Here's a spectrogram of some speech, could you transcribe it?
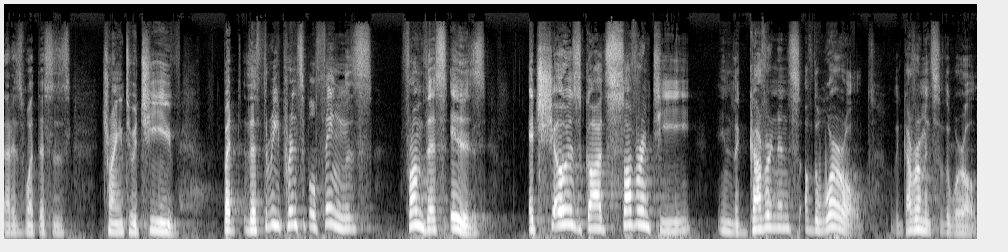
that is what this is trying to achieve. But the three principal things from this is it shows God's sovereignty in the governance of the world, the governments of the world.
